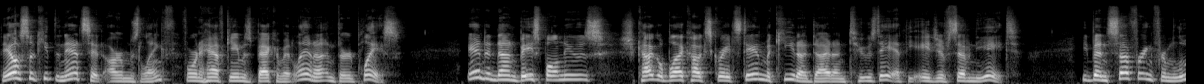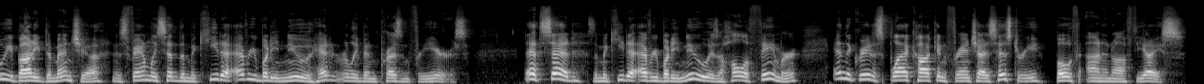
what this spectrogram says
They also keep the Nats at arm's length, four and a half games back of Atlanta in third place. And in non baseball news, Chicago Blackhawks great Stan Mikita died on Tuesday at the age of 78. He'd been suffering from Lewy body dementia, and his family said the Mikita everybody knew hadn't really been present for years. That said, the Mikita everybody knew is a Hall of Famer and the greatest Blackhawk in franchise history, both on and off the ice.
